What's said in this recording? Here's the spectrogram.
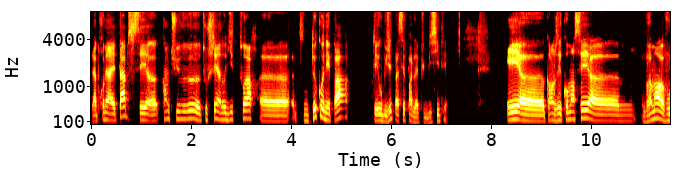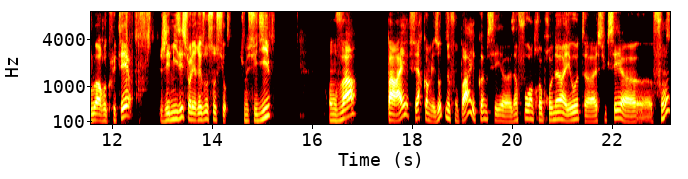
La première étape, c'est euh, quand tu veux toucher un auditoire euh, qui ne te connaît pas, tu es obligé de passer par de la publicité. Et quand j'ai commencé vraiment à vouloir recruter, j'ai misé sur les réseaux sociaux. Je me suis dit, on va, pareil, faire comme les autres ne font pas et comme ces euh, info-entrepreneurs et autres euh, à succès euh, font.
